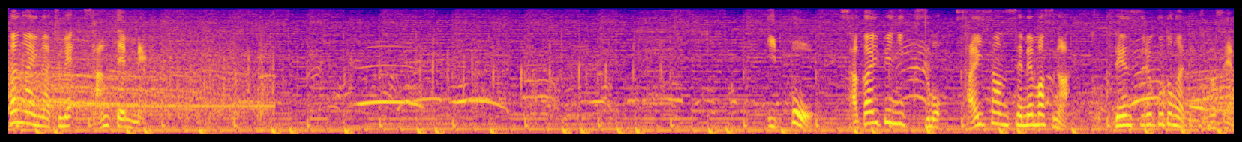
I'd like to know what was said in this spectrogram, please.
高貝が決め3点目。一方堺フェニックスも再三攻めますが得点することができません。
